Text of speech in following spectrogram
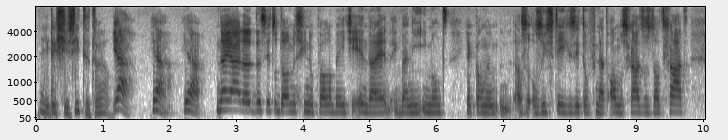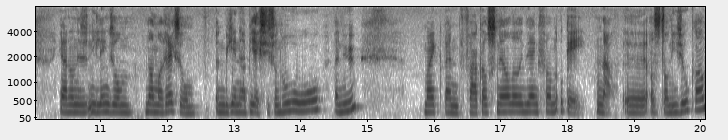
Nee, dus je ziet het wel. Ja, ja, ja. Nou ja, daar, zit er dan misschien ook wel een beetje in. Dat ik ben niet iemand, je kan als, als iets tegen zit of net anders gaat als dat gaat, ja, dan is het niet linksom, dan maar rechtsom. In het begin heb je echt zoiets van, ho, ho, en nu? Maar ik ben vaak al snel dat ik denk van, oké, nou, eh, als het dan niet zo kan,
